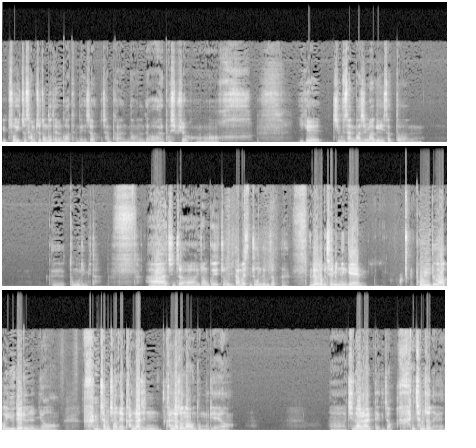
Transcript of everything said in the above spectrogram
1초, 2초, 3초 정도 되는 것 같은데, 그죠? 잠깐 나오는데, 와, 보십시오. 어, 이게 지구상 마지막에 있었던 그 동물입니다. 아, 진짜, 이런 거에 좀 남아있으면 좋은데, 그죠? 네. 근데 여러분, 재밌는 게, 포유류하고 유대류는요, 한참 전에 갈라진, 갈라져 나온 동물이에요. 어, 진화를 할 때, 그죠? 한참 전에.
